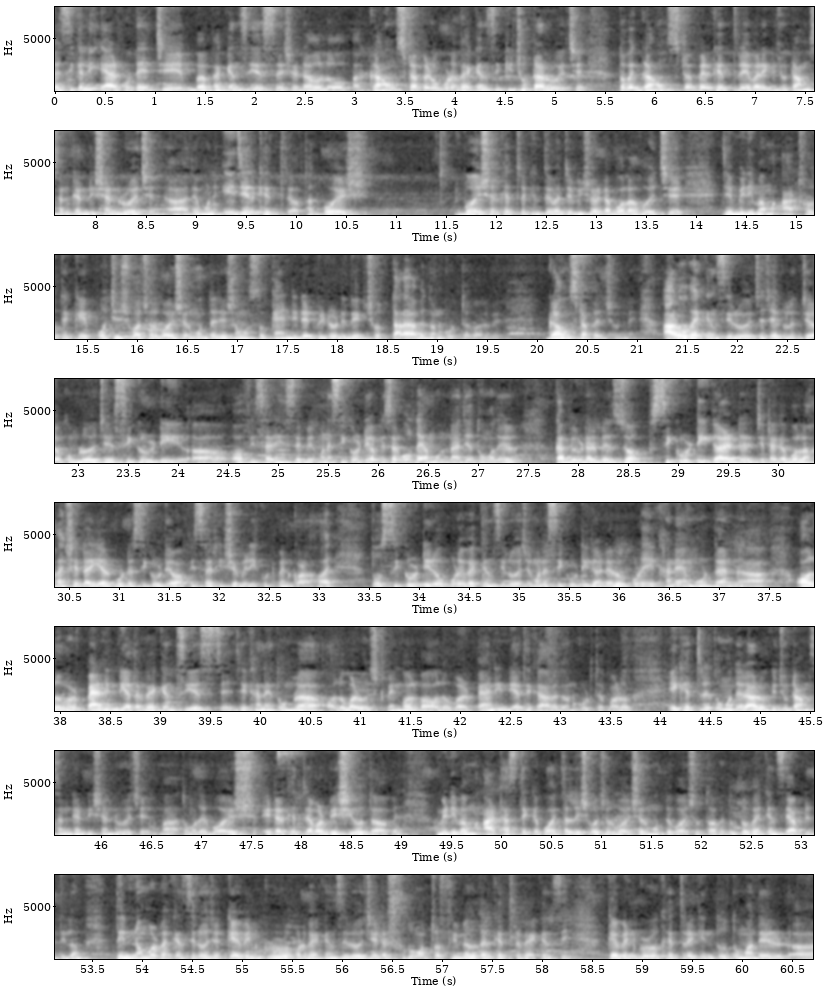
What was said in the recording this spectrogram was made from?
বেসিক্যালি এয়ারপোর্টে যে ভ্যাকেন্সি এসছে সেটা হলো গ্রাউন্ড স্টাফের ওপরে ভ্যাকেন্সি কিছুটা রয়েছে, তবে গ্রাউন্ড স্টাফের ক্ষেত্রে এবারে কিছু টার্মস অ্যান্ড কন্ডিশন রয়েছে যেমন এজের ক্ষেত্রে অর্থাৎ বয়স বয়সের ক্ষেত্রে কিন্তু এবার যে বিষয়টা বলা হয়েছে যে মিনিমাম আঠেরো থেকে পঁচিশ বছর বয়সের মধ্যে যে সমস্ত ক্যান্ডিডেট ভিডিওটি দেখছ, তারা আবেদন করতে পারবে। গ্রাউন্ড স্টাফের জন্য। আরও ভ্যাকেন্সি রয়েছে যেগুলো যেরকম রয়েছে সিকিউরিটি অফিসার হিসেবে। মানে সিকিউরিটি অফিসার বলতে এমন না যে তোমাদের computer base job security guard যেটাকে বলা হয়, সেটা এয়ারপোর্টে সিকিউরিটি অফিসার হিসেবে রিক্রুটমেন্ট করা হয়। তো সিকিউরিটির ওপরে ভ্যাকেন্সি রয়েছে মানে সিকিউরিটি গার্ডের ওপরে। এখানে more than all over pan ইন্ডিয়াতে ভ্যাকেন্সি এসছে। যেখানে তোমরা অল ওভার ওয়েস্ট বেঙ্গল বা অল ওভার প্যান ইন্ডিয়া থেকে আবেদন করতে পারো। এক্ষেত্রে তোমাদের আরও কিছু টার্মস অ্যান্ড কন্ডিশন রয়েছে। বা তোমাদের বয়স, এটার ক্ষেত্রে আবার বেশি হতে হবে। মিনিমাম আঠাশ থেকে পঁয়তাল্লিশ বছর বয়সের মধ্যে বয়স হতে হবে, দুটো ভ্যাকেন্সি আপডেট দিলাম। তিন নম্বর ভ্যাকেন্সি রয়েছে কেভিন ক্রুর ওপর ভ্যাকেন্সি রয়েছে, এটা শুধুমাত্র ফিমেলদের ক্ষেত্রে ভ্যাকেন্সি কেভিন ক্রুর ক্ষেত্রে কিন্তু তোমাদের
